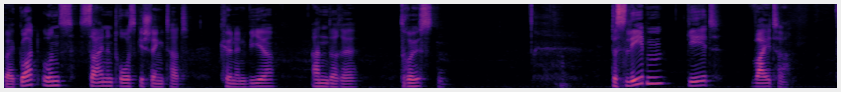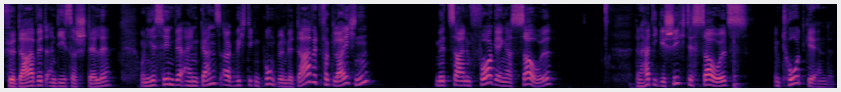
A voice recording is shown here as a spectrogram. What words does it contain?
Weil Gott uns seinen Trost geschenkt hat, können wir andere trösten. Das Leben geht weiter für David an dieser Stelle. Und hier sehen wir einen ganz arg wichtigen Punkt. Wenn wir David vergleichen mit seinem Vorgänger Saul, dann hat die Geschichte Sauls im Tod geendet.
